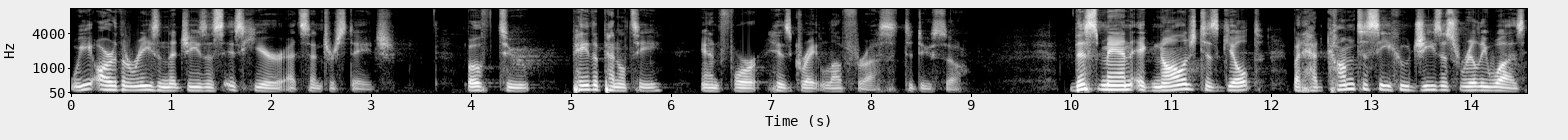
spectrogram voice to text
We are the reason that Jesus is here at center stage, both to pay the penalty and for his great love for us to do so. This man acknowledged his guilt but had come to see who Jesus really was.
